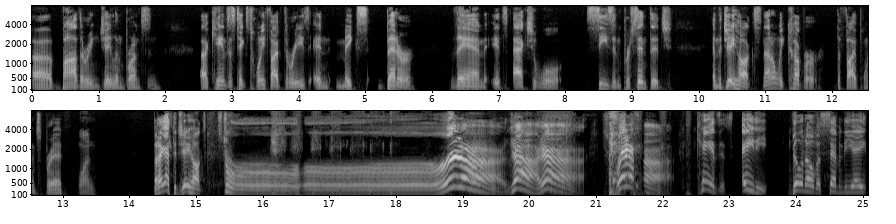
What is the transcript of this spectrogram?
uh, bothering Jalen Brunson. Uh, Kansas takes 25 threes and makes better than its actual season percentage. And the Jayhawks not only cover the five point spread, one, but I got the Jayhawks. yeah, yeah. Kansas 80, Villanova 78.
